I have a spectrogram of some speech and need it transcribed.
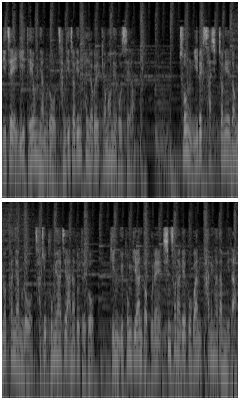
이제 이 대용량으로 장기적인 활력을 경험해보세요. 총 240정의 넉넉한 양으로 자주 구매하지 않아도 되고 긴 유통기한 덕분에 신선하게 보관 가능하답니다.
